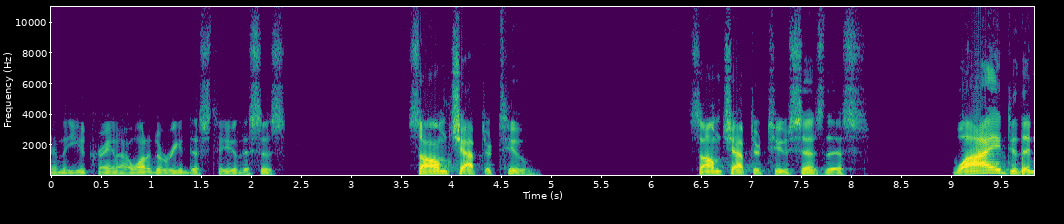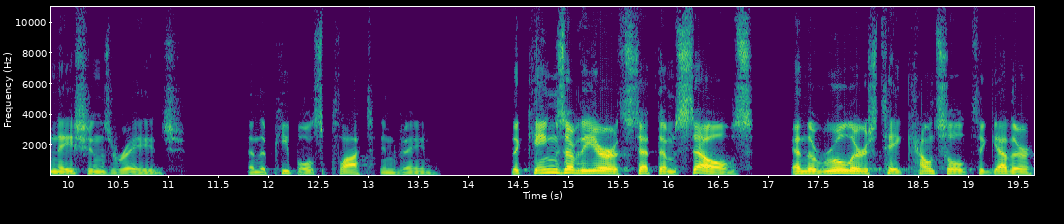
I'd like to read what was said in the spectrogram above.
in the Ukraine, I wanted to read this to you. This is Psalm chapter 2. Psalm chapter 2 says this Why do the nations rage and the peoples plot in vain? The kings of the earth set themselves, and the rulers take counsel together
